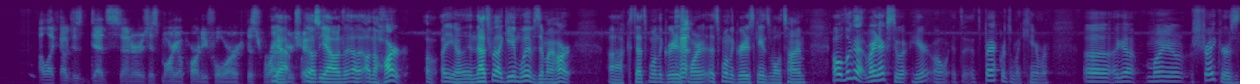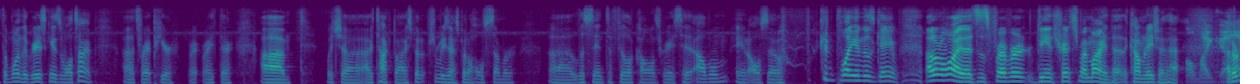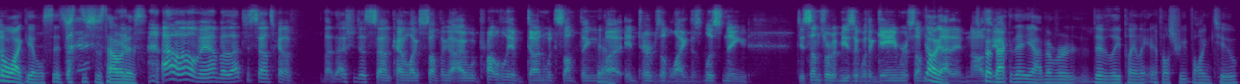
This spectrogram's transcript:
I like how just dead center is just Mario Party 4, just right yeah, on your chest. yeah, on the uh, on the heart, of, you know, and that's where that game lives in my heart, because that's one of the greatest Mario, that's one of the greatest games of all time. Oh, look at that right next to it here. Oh, it's, it's backwards on my camera. Uh, I got Mario Strikers. It's the one of the greatest games of all time. Uh, it's right up here, right right there. Um, which uh, I talked about. I spent for some reason I spent a whole summer uh, listening to Phil Collins' greatest hit album and also fucking playing this game. I don't know why. That's just forever being entrenched in my mind. That the combination of that. Oh my god. I don't know why, Gables. It's just, it's just how it is. I don't know, man, but that just sounds kind of. That actually does sound kind of like something I would probably have done with something, Yeah. but in terms of like just listening to some sort of music with a game or something Oh, like yeah. that, ad. But back in the day, yeah, I remember vividly playing like NFL Street Volume Two,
